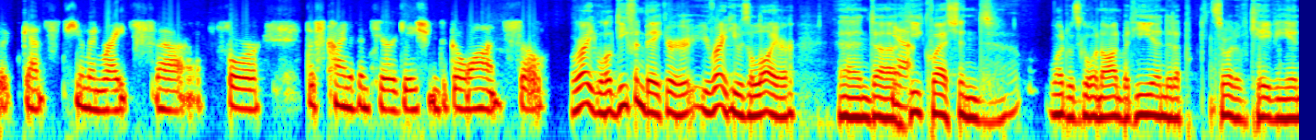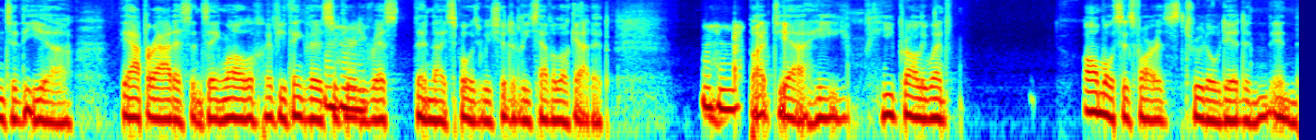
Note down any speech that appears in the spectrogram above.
against human rights uh, for this kind of interrogation to go on. So Right. Well, Diefenbaker, you're right. He was a lawyer, and uh, Yeah. he questioned what was going on, but he ended up sort of caving into the uh, the apparatus and saying, "Well, if you think there's Mm-hmm. security risk, then I suppose we should at least have a look at it." mhm. But yeah, he he probably went almost as far as Trudeau did in in,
